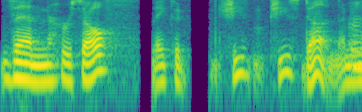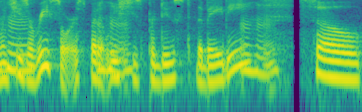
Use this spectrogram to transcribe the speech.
than herself. They could. She's she's done. I mean, when she's a resource, but at least Mhm. she's produced the baby. mm-hmm. So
